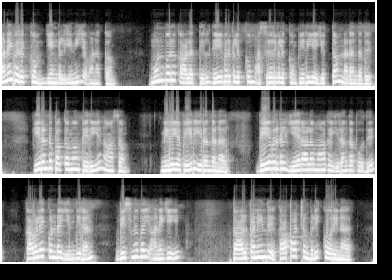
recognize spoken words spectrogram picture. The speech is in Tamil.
அனைவருக்கும் எங்கள் இனிய வணக்கம். முன்பொரு காலத்தில் தேவர்களுக்கும் அசுரர்களுக்கும் பெரிய யுத்தம் நடந்தது. இரண்டு பக்கமும் பெரிய நாசம். நிறைய பேர் இறந்தனர். தேவர்கள் ஏராளமாக இறந்தபோது கவலை கொண்ட இந்திரன் விஷ்ணுவை அணுகி தாழ்பணிந்து காப்பாற்றும்படி கோரினர்.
